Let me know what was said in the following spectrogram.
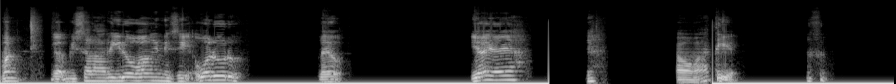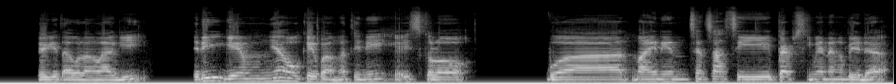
Cuman nggak bisa lari doang ini sih. Waduh waduh. Leo ya ya ya. Ya. Kamu mati ya? Oke kita ulang lagi. Jadi gamenya oke okay banget ini guys. Kalau buat mainin sensasi Pepsi Man yang beda.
